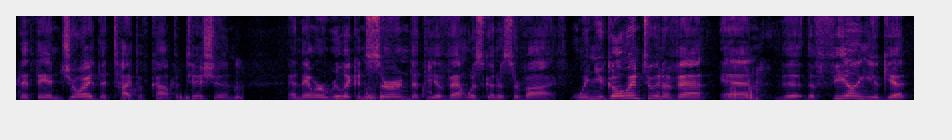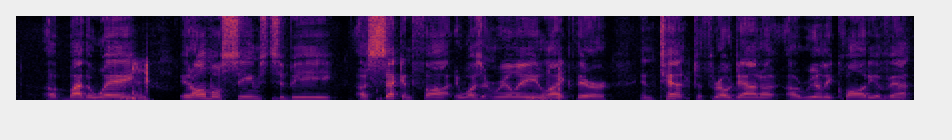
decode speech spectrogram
that they enjoyed the type of competition and they were really concerned that the event was going to survive. When you go into an event and the, the feeling you get, uh, by the way, it almost seems to be a second thought. It wasn't really like their intent to throw down a, a really quality event.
